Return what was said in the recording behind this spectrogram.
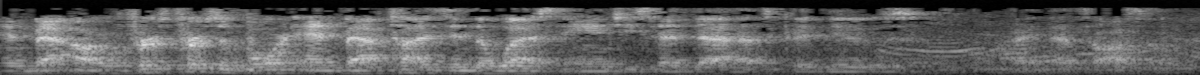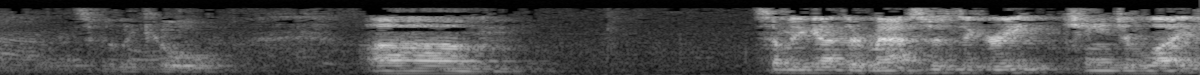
and ba- or first person born and baptized in the West. Angie said that. That's good news. Right? That's awesome. That's really cool. Um, somebody got their master's degree, change of life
